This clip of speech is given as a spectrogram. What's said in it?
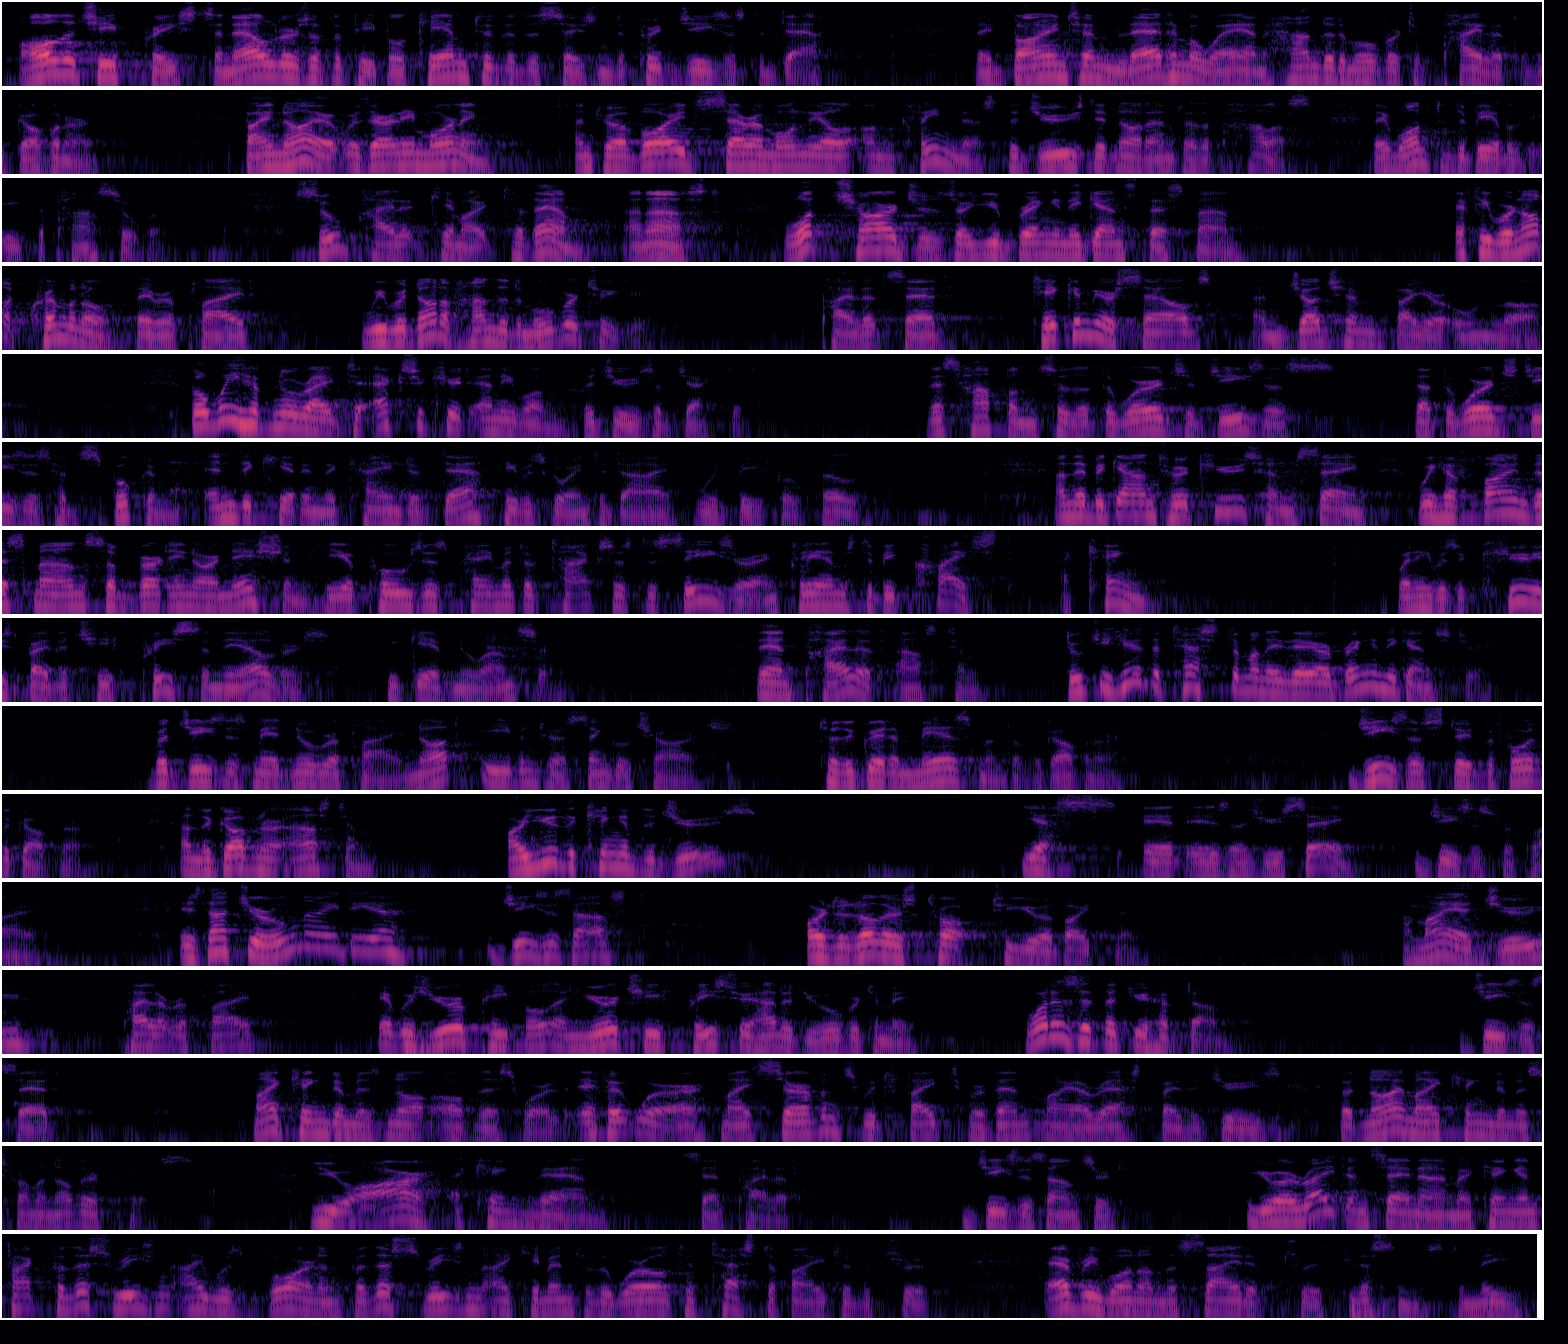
all the chief priests and elders of the people came to the decision to put Jesus to death. They bound him, led him away, and handed him over to Pilate, the governor. By now it was early morning, and to avoid ceremonial uncleanness, the Jews did not enter the palace. They wanted to be able to eat the Passover. So Pilate came out to them and asked, What charges are you bringing against this man? If he were not a criminal, they replied, we would not have handed him over to you. Pilate said, Take him yourselves and judge him by your own law. But we have no right to execute anyone, the Jews objected. This happened so that the words of Jesus, that the words Jesus had spoken, indicating the kind of death he was going to die, would be fulfilled. And they began to accuse him, saying, We have found this man subverting our nation. He opposes payment of taxes to Caesar and claims to be Christ, a king. When he was accused by the chief priests and the elders, he gave no answer. Then Pilate asked him, Don't you hear the testimony they are bringing against you? But Jesus made no reply, not even to a single charge, to the great amazement of the governor. Jesus stood before the governor, and the governor asked him, Are you the king of the Jews? Yes, it is as you say, Jesus replied. Is that your own idea? Jesus asked. Or did others talk to you about me? Am I a Jew? Pilate replied. It was your people and your chief priests who handed you over to me. What is it that you have done? Jesus said, My kingdom is not of this world. If it were, my servants would fight to prevent my arrest by the Jews, but now my kingdom is from another place. You are a king then, said Pilate. Jesus answered, You are right in saying I am a king. In fact, for this reason I was born, and for this reason I came into the world to testify to the truth. Everyone on the side of truth listens to me.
